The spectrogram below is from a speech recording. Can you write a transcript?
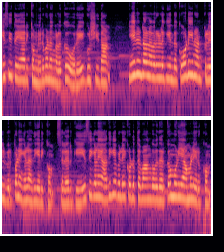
ஏசி தயாரிக்கும் நிறுவனங்களுக்கு ஒரே குஷி தான் ஏனென்றால் அவர்களுக்கு இந்த கோடை நாட்களில் விற்பனைகள் அதிகரிக்கும். சிலருக்கு ஏசிகளை அதிக விலை கொடுத்து வாங்குவதற்கு முடியாமல் இருக்கும்.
